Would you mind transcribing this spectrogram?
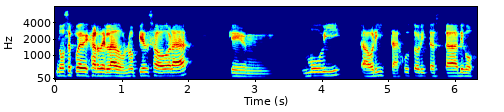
no se puede dejar de lado, ¿no? Pienso ahora que Movie, ahorita, justo ahorita está, digo,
